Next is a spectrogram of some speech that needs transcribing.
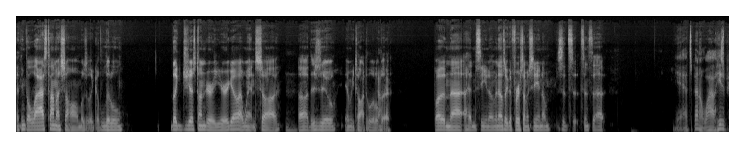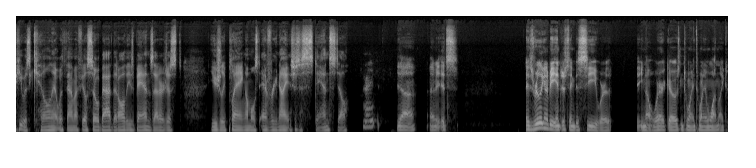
I think the last time I saw him was like a little, like just under a year ago. I went and saw Mhm. uh, the zoo, and we talked a little Okay. bit. But other than that, I hadn't seen him, and that was like the first time I've seen him since since that. Yeah, it's been a while. He's he was killing it with them. I feel so bad that all these bands that are just usually playing almost every night, it's just a standstill. Right. Yeah, I mean it's it's really gonna be interesting to see where you know where it goes in 2021. Like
